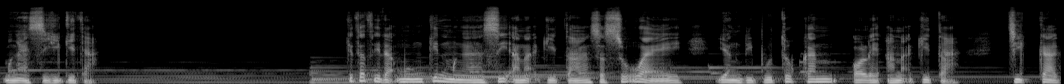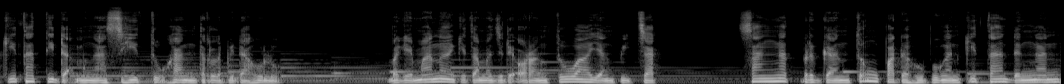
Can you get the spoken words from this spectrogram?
mengasihi kita. Kita tidak mungkin mengasihi anak kita sesuai yang dibutuhkan oleh anak kita jika kita tidak mengasihi Tuhan terlebih dahulu. Bagaimana kita menjadi orang tua yang bijak sangat bergantung pada hubungan kita dengan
